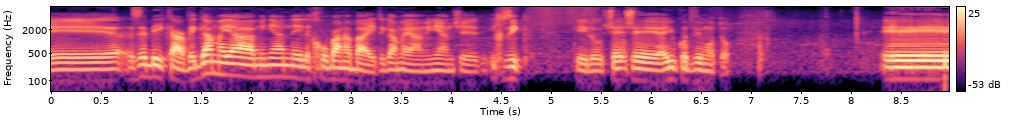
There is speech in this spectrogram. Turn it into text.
אה, זה בעיקר, וגם היה מניין אה, לחורבן הבית, זה גם היה מניין שהחזיק, כאילו, ש, שהיו כותבים אותו. אה,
